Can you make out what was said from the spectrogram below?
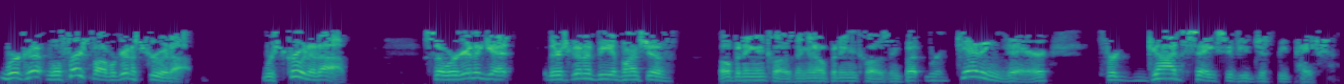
we're good. Well, first of all, we're going to screw it up. We're screwing it up. So we're going to get there's going to be a bunch of opening and closing and opening and closing, but we're getting there. For God's sakes, if you just be patient.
